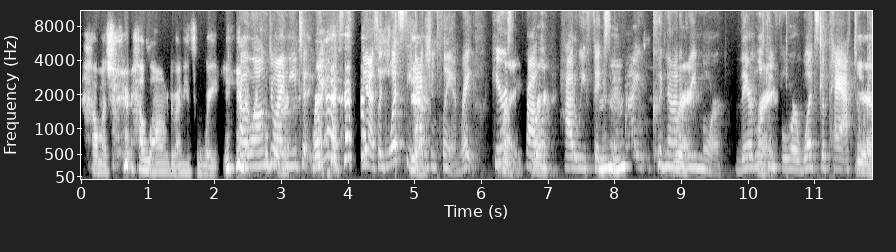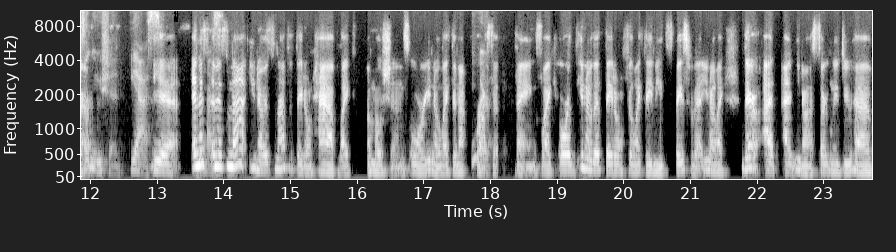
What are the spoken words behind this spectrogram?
how much how long do i need to wait how know, long like, do i need to right? yes yes like what's the yeah. action plan right here's right, the problem right. how do we fix mm-hmm. it i could not agree more they're looking for what's the path to yeah. resolution. Yes. Yeah. And yes. it's and it's not, you know, it's not that they don't have like emotions or, you know, like they're not processing things like or you know that they don't feel like they need space for that. You know, like there I, I you know, I certainly do have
